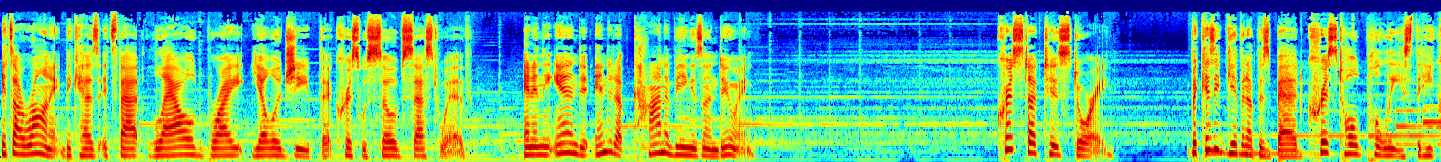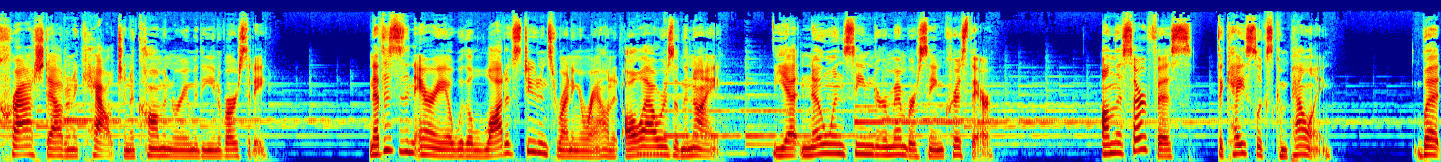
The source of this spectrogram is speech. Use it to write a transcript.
It's ironic because it's that loud, bright yellow Jeep that Chris was so obsessed with, and in the end, it ended up kind of being his undoing. Chris stuck to his story. Because he'd given up his bed, Chris told police that he crashed out on a couch in a common room of the university. Now, this is an area with a lot of students running around at all hours of the night, yet no one seemed to remember seeing Chris there. On the surface, the case looks compelling, but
